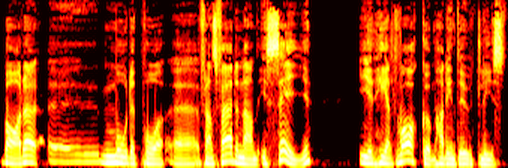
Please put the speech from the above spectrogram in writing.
bara eh, mordet på eh, Frans Ferdinand i sig, i ett helt vakuum, hade inte utlyst,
